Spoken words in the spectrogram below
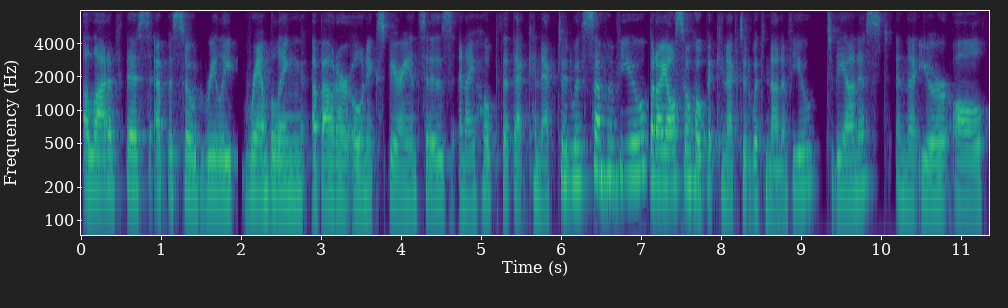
a lot of this episode really rambling about our own experiences, and I hope that that connected with some of you, but I also hope it connected with none of you, to be honest, and that you're all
